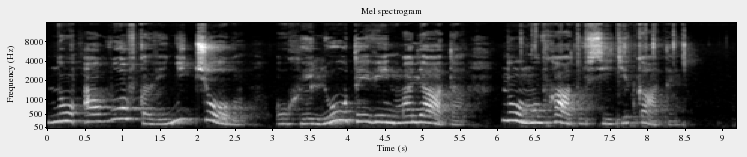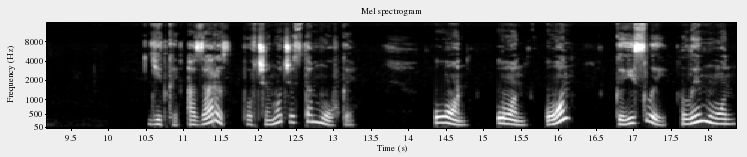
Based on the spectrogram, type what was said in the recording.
Ну, а вовкові нічого. Ох, і лютий він малята. Ну, мов хату всі тікати. Дітки, а зараз повчимо чистомовки. Он, он, он, кислий лимон.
